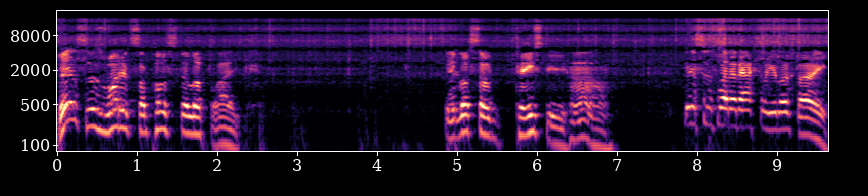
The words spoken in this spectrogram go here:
This is what it's supposed to look like. It looks so tasty, huh? This is what it actually looks like.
